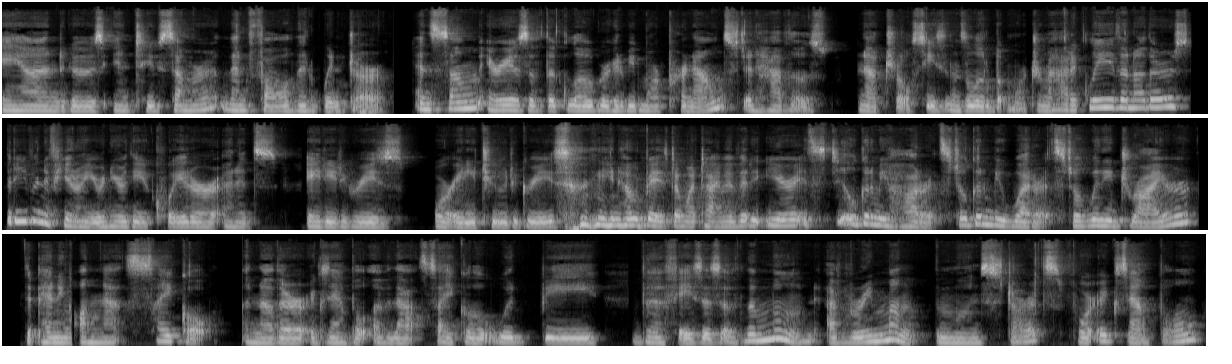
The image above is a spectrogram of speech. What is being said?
and goes into summer, then fall, then winter. And some areas of the globe are going to be more pronounced and have those natural seasons a little bit more dramatically than others. But even if you know you're near the equator and it's 80 degrees or 82 degrees, you know, based on what time of it year, it's still going to be hotter. It's still going to be wetter. It's still going to be drier, depending on that cycle. Another example of that cycle would be the phases of the moon. Every month, the moon starts, for example,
